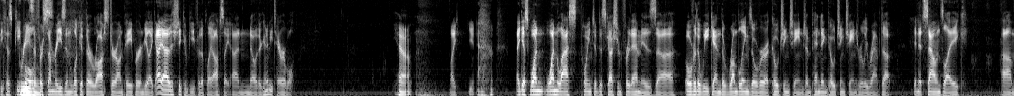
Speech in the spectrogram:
because people for some reason look at their roster on paper and be like, oh yeah, they should compete for the playoffs. Like, uh, no, they're going to be terrible. yeah, Like, I guess one one last point of discussion for them is uh, over the weekend the rumblings over a coaching change, impending coaching change, really ramped up, and it sounds like um,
